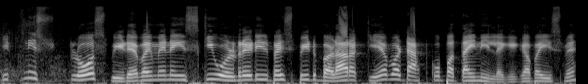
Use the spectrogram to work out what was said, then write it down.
कितनी स्लो स्पीड है भाई, मैंने इसकी ऑलरेडी भाई स्पीड बढ़ा रखी है बट आपको पता ही नहीं लगेगा भाई इसमें।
